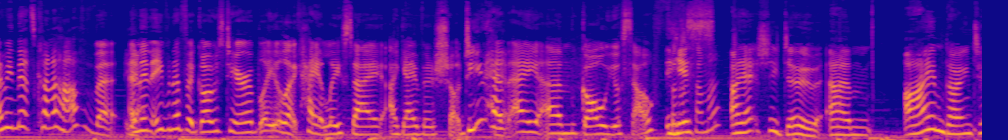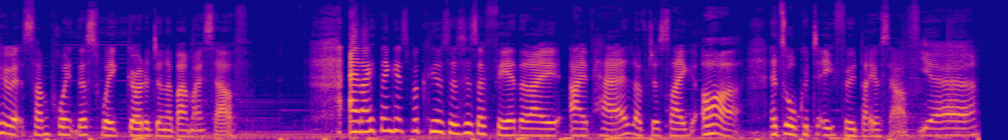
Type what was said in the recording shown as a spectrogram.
I mean, that's kind of half of it. Yeah. And then even if it goes terribly, you're like, hey, at least I, I gave it a shot. Do you have Yeah. a um, goal yourself for yes, the summer? I actually do. Um, I am going to at some point this week go to dinner by myself. And I think it's because this is a fear that I, I've had of just like, oh, it's awkward to eat food by yourself. Yeah.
